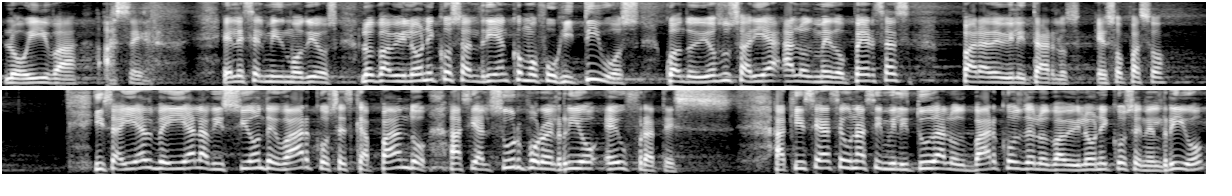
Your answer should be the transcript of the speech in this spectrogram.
lo iba a hacer. Él es el mismo Dios. Los babilónicos saldrían como fugitivos cuando Dios usaría a los medopersas para debilitarlos. Eso pasó. Isaías veía la visión de barcos escapando hacia el sur por el río Éufrates. Aquí se hace una similitud a los barcos de los babilónicos en el río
